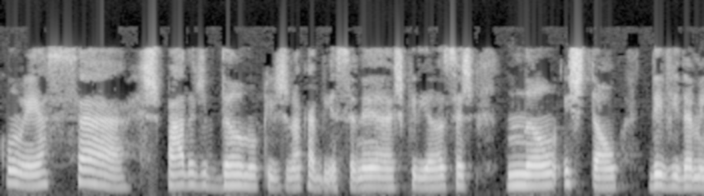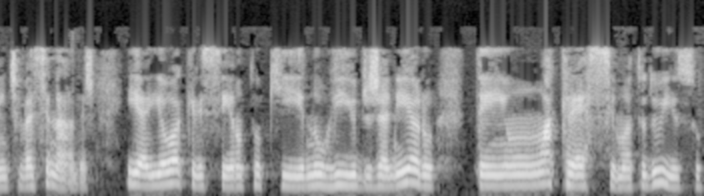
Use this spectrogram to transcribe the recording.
com essa espada de Damocles na cabeça, né? As crianças não estão devidamente vacinadas. E aí eu acrescento que no Rio de Janeiro tem um acréscimo a tudo isso,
